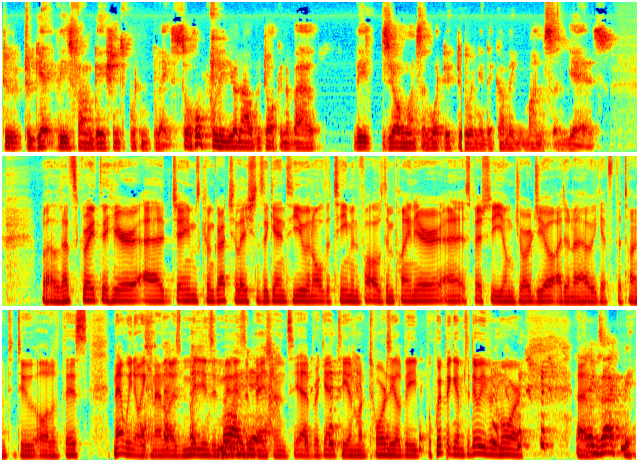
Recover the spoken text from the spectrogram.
to, to get these foundations put in place. So hopefully you and I will be talking about these young ones and what they're doing in the coming months and years. Well, that's great to hear. Uh, James, congratulations again to you and all the team involved in Pioneer, uh, especially young Giorgio. I don't know how he gets the time to do all of this. Now we know he can analyze millions and millions of patients. Yeah, Briganti and Montorsi will be whipping him to do even more. Um, exactly.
